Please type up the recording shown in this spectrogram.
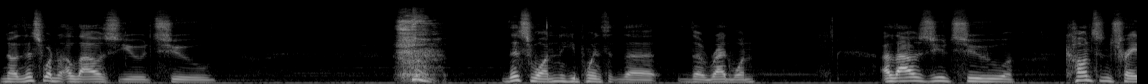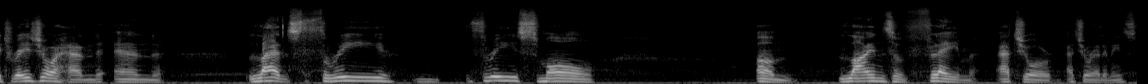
no. This one allows you to. this one, he points at the the red one. Allows you to concentrate, raise your hand, and lance three three small um lines of flame at your at your enemies.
